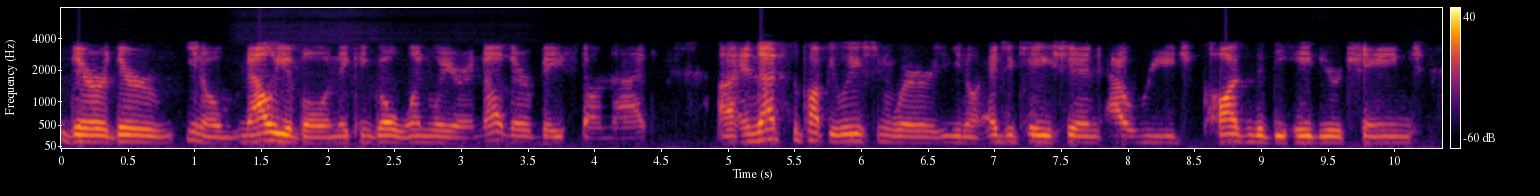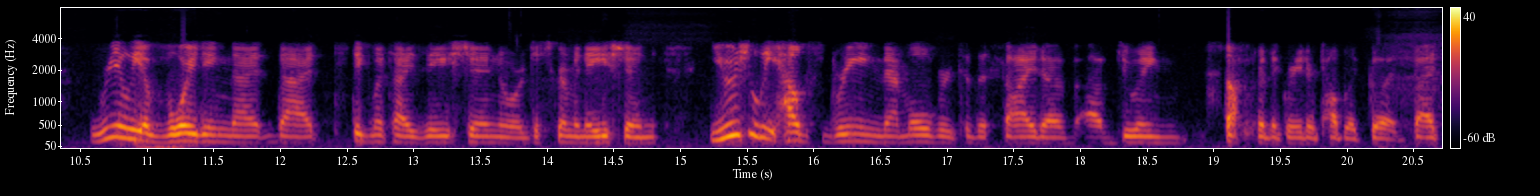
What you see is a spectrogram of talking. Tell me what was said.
they're they're you know malleable and they can go one way or another based on that. Uh, and that's the population where you know education, outreach, positive behavior change, really avoiding that that stigmatization or discrimination usually helps bringing them over to the side of of doing stuff for the greater public good. But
